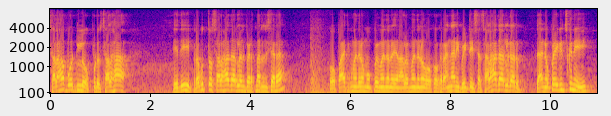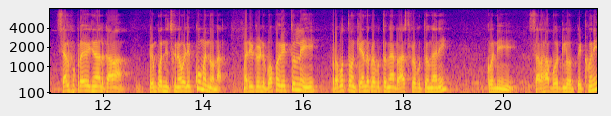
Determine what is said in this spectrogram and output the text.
సలహా బోర్డుల్లో ఇప్పుడు సలహా ఇది ప్రభుత్వ సలహాదారులను పెడుతున్నారు చూసారా ఓ పాతిక మందినో ముప్పై మందినో నలభై మందినో ఒక్కొక్క రంగానికి పెట్టేసి సలహాదారులు గారు దాన్ని ఉపయోగించుకుని సెల్ఫ్ ప్రయోజనాలు కా పెంపొందించుకునే వాళ్ళు ఎక్కువ మంది ఉన్నారు. మరి ఇటువంటి గొప్ప వ్యక్తుల్ని ప్రభుత్వం కేంద్ర ప్రభుత్వం కానీ రాష్ట్ర ప్రభుత్వం కానీ కొన్ని సలహా బోర్డులో పెట్టుకుని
